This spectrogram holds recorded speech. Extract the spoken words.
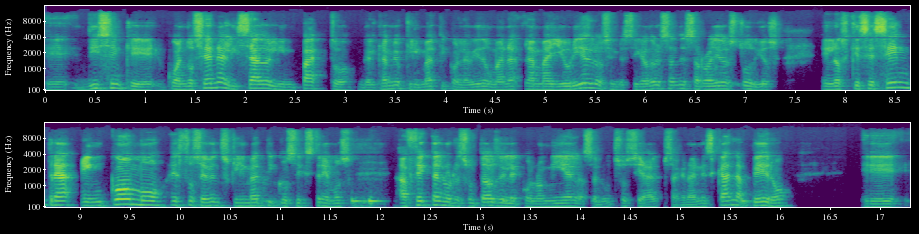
Eh, dicen que cuando se ha analizado el impacto del cambio climático en la vida humana, la mayoría de los investigadores han desarrollado estudios en los que se centra en cómo estos eventos climáticos extremos afectan los resultados de la economía, la salud social, pues a gran escala, pero eh,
